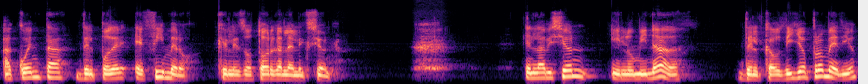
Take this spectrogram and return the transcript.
a cuenta del poder efímero que les otorga la elección. En la visión iluminada del caudillo promedio,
